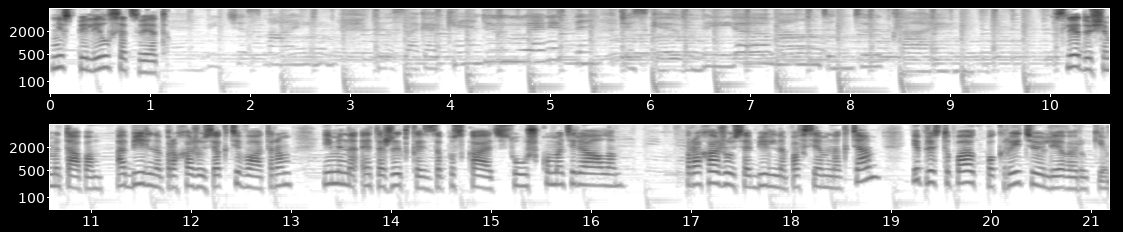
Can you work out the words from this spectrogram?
не спилился цвет. Следующим этапом обильно прохожусь активатором. Именно эта жидкость запускает сушку материала. Прохожусь обильно по всем ногтям и приступаю к покрытию левой руки.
